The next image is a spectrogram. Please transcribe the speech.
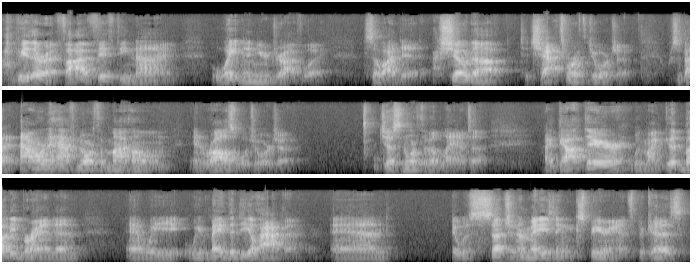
I'll be there at 5.59 waiting in your driveway. So I did. I showed up to Chatsworth, Georgia, which is about an hour and a half north of my home in Roswell, Georgia, just north of Atlanta. I got there with my good buddy Brandon, and we, we made the deal happen. And it was such an amazing experience because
